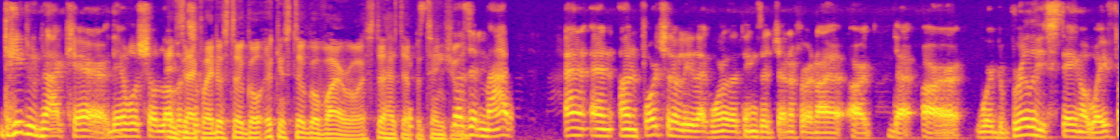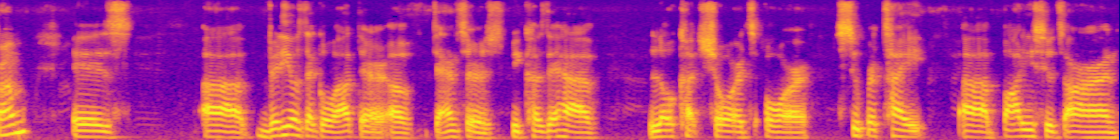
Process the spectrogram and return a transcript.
They do not care. They will show love. Exactly. It'll still go. It can still go viral. It still has that it potential. doesn't matter. And, and unfortunately, like one of the things that Jennifer and I are that are we're really staying away from is uh, videos that go out there of dancers because they have low cut shorts or super tight uh, bodysuits on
